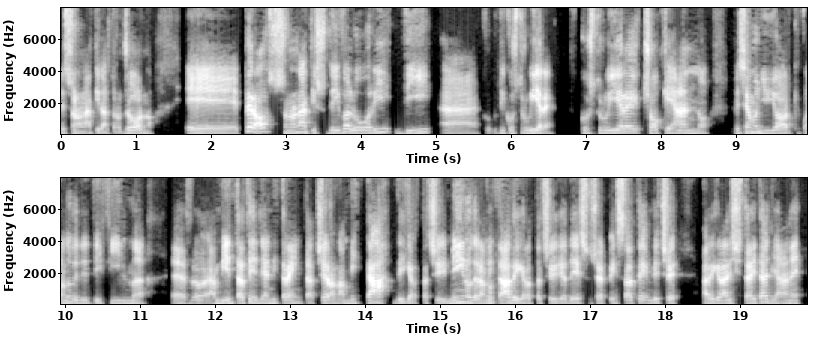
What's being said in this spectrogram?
sono nati l'altro giorno, eh, però sono nati su dei valori di, eh, di costruire, costruire ciò che hanno. Pensiamo a New York, quando vedete i film eh, ambientati negli anni 30, c'era la metà dei grattacieli, meno della metà dei grattacieli di adesso, cioè pensate invece alle grandi città italiane,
